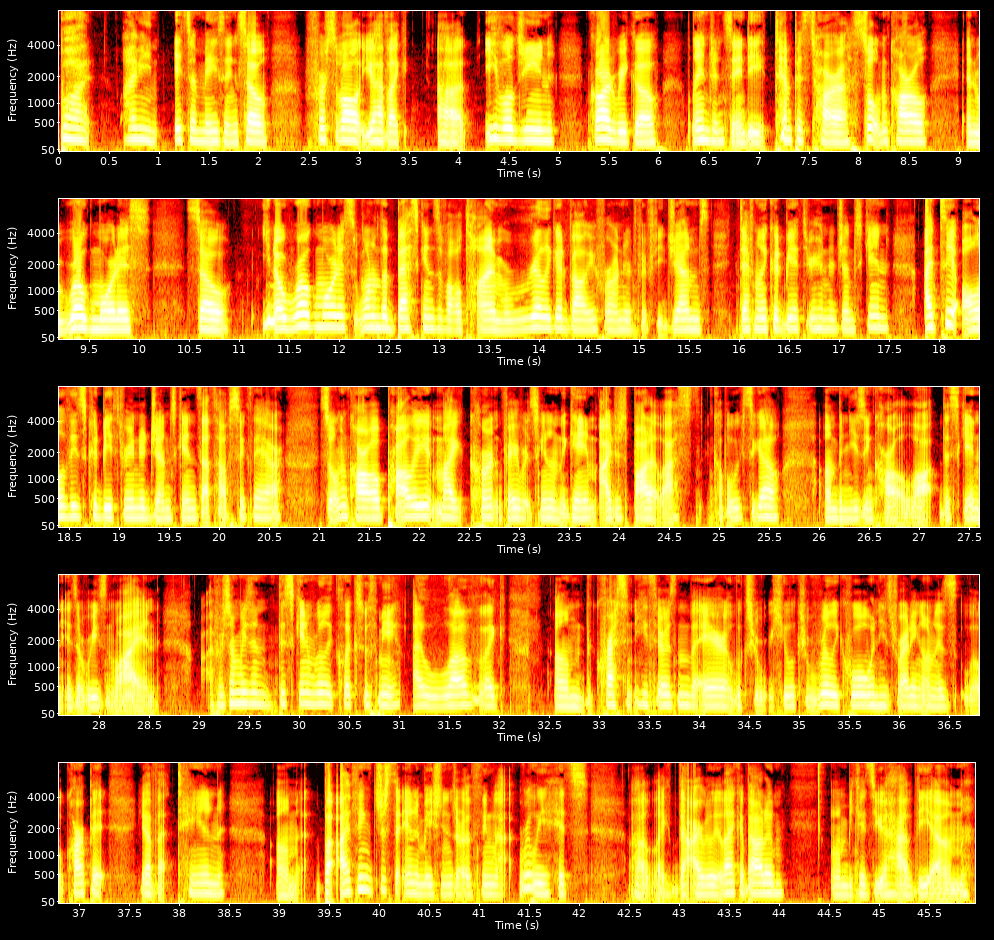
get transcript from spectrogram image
but I mean, it's amazing. So first of all, you have like uh, Evil Gene, Guard Rico, Lantern Sandy, Tempest Tara, Sultan Carl, and Rogue Mortis. So you know, Rogue Mortis, one of the best skins of all time, really good value for 150 gems. Definitely could be a 300 gem skin. I'd say all of these could be 300 gem skins. That's how sick they are. Sultan Carl, probably my current favorite skin in the game. I just bought it last couple weeks ago. I've been using Carl a lot. This skin is a reason why, and uh, for some reason, this skin really clicks with me. I love like um, the crescent he throws in the air. Looks he looks really cool when he's riding on his little carpet. You have that tan um, but I think just the animations are the thing that really hits, uh, like that I really like about him, um, because you have the um,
